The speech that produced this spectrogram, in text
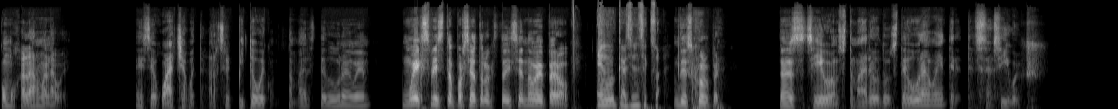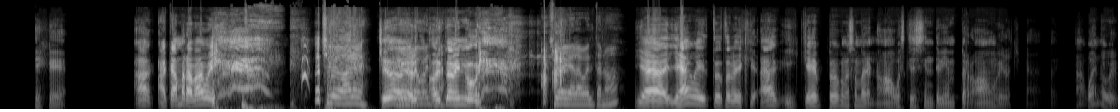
cómo jalármela, güey. Me dice, guacha, güey, te agarras el pito, güey, cuando esa madre esté dura, güey. Muy explícito, por cierto, lo que estoy diciendo, güey, pero Educación sexual. Disculpen. Entonces, sí, güey, cuando esta madre esté dura, güey, te, te así, güey. Dije, ah, a cámara va, güey. Chido, vale. Chido, la ahorita, ahorita vengo, güey. Chido, ya la vuelta, ¿no? Ya, ya, güey. Entonces le dije, ah, ¿y qué pedo con esa madre? No, güey, es que se siente bien perrón, güey. Ah, bueno, güey.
